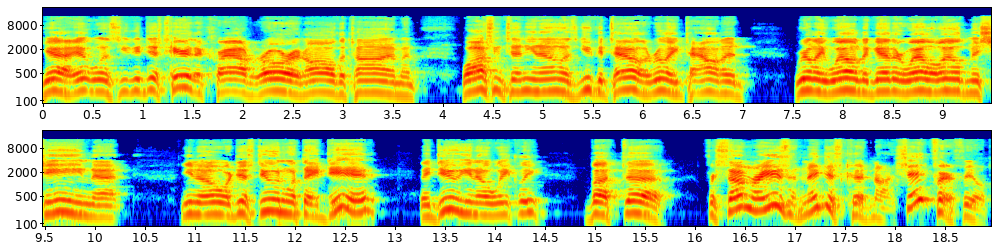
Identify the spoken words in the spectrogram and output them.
Yeah, it was. You could just hear the crowd roaring all the time, and Washington, you know, as you could tell, a really talented, really well together, well oiled machine that, you know, were just doing what they did. They do, you know, weekly but uh, for some reason, they just could not shake Fairfield.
